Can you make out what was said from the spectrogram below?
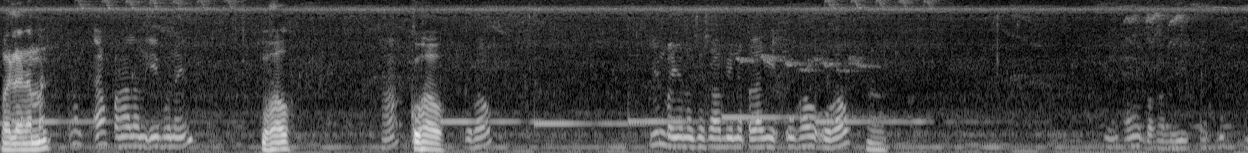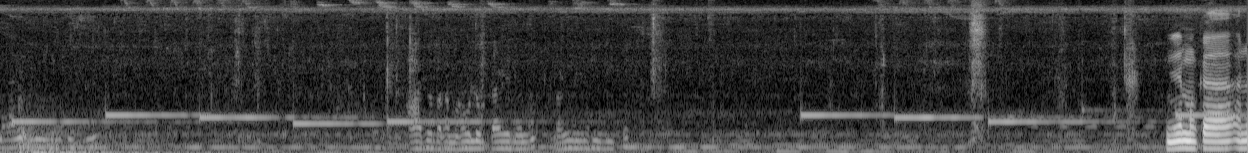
Wala naman. Anong, anong pangalan ng ibon na yun? Uhaw. Ha? Kuhaw. Uhaw? Yun ba yung nagsasabi na palagi, uhaw, uhaw? Hmm. Ay, baka lumipad na. Malayo yung lumipad na. Kaso baka mahulog tayo doon, no? Na rin dito. Hindi naman ka, ano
